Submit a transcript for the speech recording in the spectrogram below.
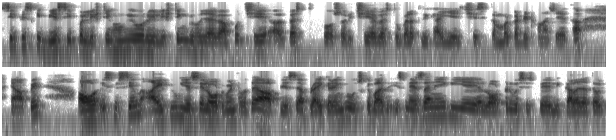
सिर्फ़ इसकी बीएससी पर लिस्टिंग होगी और ये लिस्टिंग भी हो जाएगा आपको छह अगस्त को सॉरी छह अगस्त को गलत लिखा है, ये छह सितंबर का डेट होना चाहिए था यहाँ पे। और इसमें सेम आईपीओ जैसे अलॉटमेंट होता है, आप जैसे अप्लाई करेंगे, उसके बाद इसमें ऐसा नहीं है कि ये लॉटरी बेसिस पे निकाला जाता है और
